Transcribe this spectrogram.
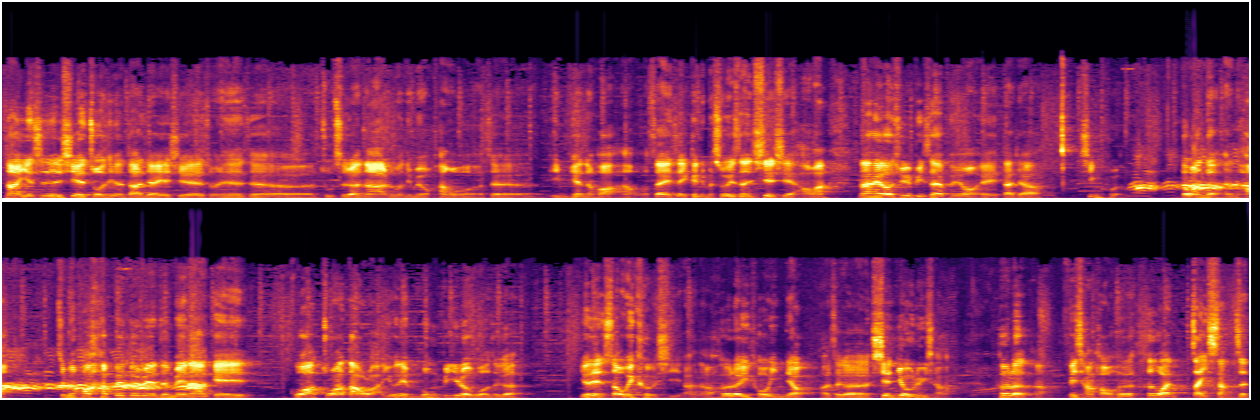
那也是谢谢昨天的大家，也谢谢昨天的主持人啊。如果你们有看我的影片的话啊，我在这里跟你们说一声谢谢，好吗？那还有去比赛的朋友，哎，大家辛苦了，都玩得很好。这边话被对面的美娜给刮抓到了，有点懵逼了，我这个有点稍微可惜啊。然后喝了一口饮料啊，这个鲜柚绿茶，喝了啊，非常好喝。喝完再上阵。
